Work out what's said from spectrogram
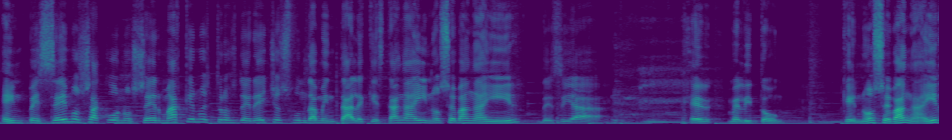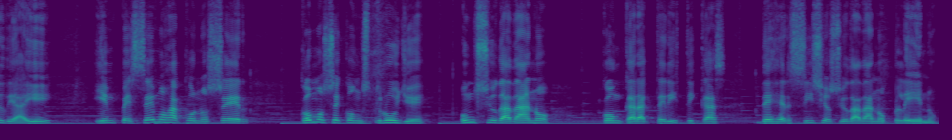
Empecemos a conocer más que nuestros derechos fundamentales que están ahí, no se van a ir, decía el Melitón, que no se van a ir de ahí y empecemos a conocer cómo se construye un ciudadano con características de ejercicio ciudadano pleno.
